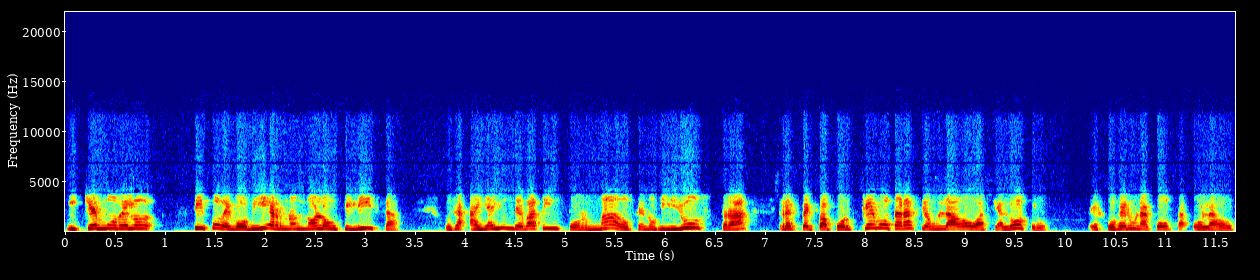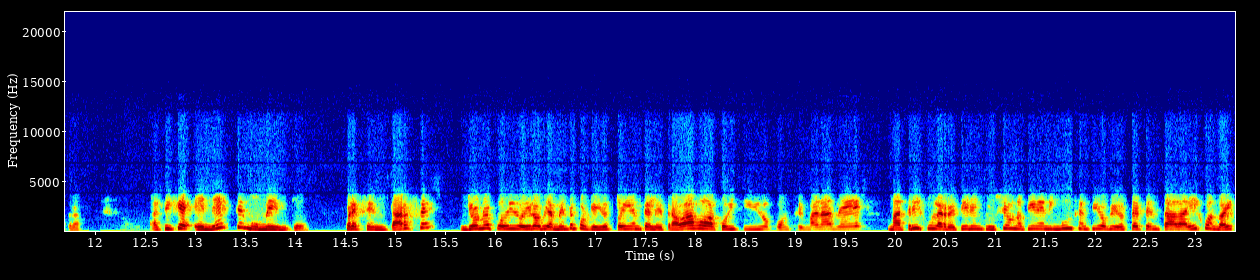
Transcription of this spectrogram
y qué modelo tipo de gobierno no lo utiliza. O sea, ahí hay un debate informado, se nos ilustra respecto a por qué votar hacia un lado o hacia el otro, escoger una cosa o la otra. Así que en este momento, presentarse yo no he podido ir, obviamente, porque yo estoy en teletrabajo, ha coincidido con semana de matrícula, retiro, inclusión. No tiene ningún sentido que yo esté sentada ahí cuando hay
